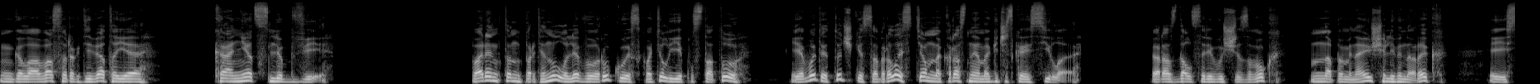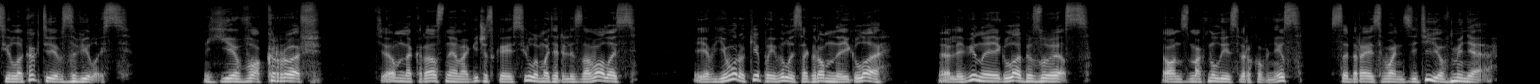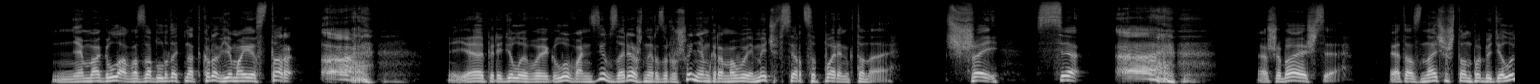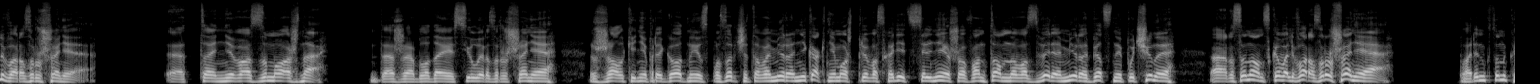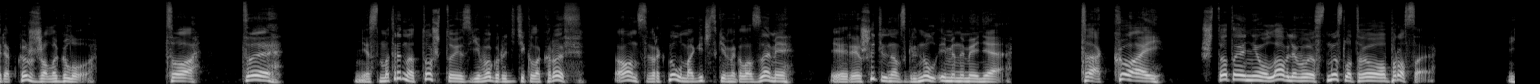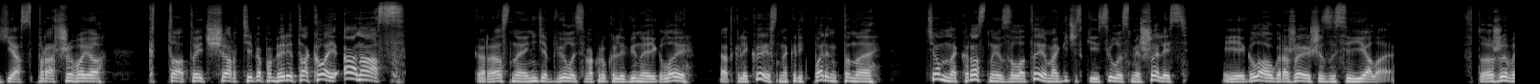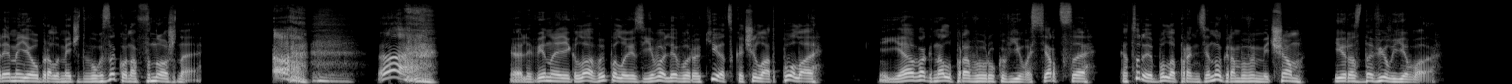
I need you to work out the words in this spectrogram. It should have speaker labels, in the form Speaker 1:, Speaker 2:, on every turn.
Speaker 1: Глава 49. Конец любви. Парингтон протянул левую руку и схватил ей пустоту, и в этой точке собралась темно-красная магическая сила. Раздался ревущий звук, напоминающий левинорык, и сила когтей взвилась. Его кровь! Темно-красная магическая сила материализовалась, и в его руке появилась огромная игла, львиная игла без УС. Он взмахнул ей сверху вниз, собираясь вонзить её в меня. Не могла возобладать над кровью моей стар... Ах! Я опередил его иглу, вонзив заряженный разрушением громовой меч в сердце Парингтона. Шей... Се... Ошибаешься. Это значит, что он победил льва разрушения. Это невозможно. Даже обладая силой разрушения, жалкий непригодный из пузырчатого мира никак не может превосходить сильнейшего фантомного зверя мира бедственной пучины — Арсенонского льва разрушения!» Парингтон крепко сжал иглу. «То... ты...» Несмотря на то, что из его груди текла кровь, он сверкнул магическими глазами и решительно взглянул именно меня. «Такой! Что-то я не улавливаю смысла твоего вопроса. Я спрашиваю, кто ты, черт тебя побери, такой, Анас?» Красная нить обвилась вокруг львиной иглы, откликаясь на крик Парингтона, Тёмно-красные и золотые магические силы смешались, и игла угрожающе засияла. В то же время я убрал меч двух законов в ножны. Ах! Ах! Львиная игла выпала из его левой руки и отскочила от пола. Я вогнал правую руку в его сердце, которое было пронзено громовым мечом, и раздавил его.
